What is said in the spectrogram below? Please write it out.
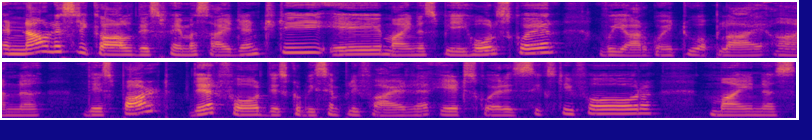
and now let's recall this famous identity a minus b whole square we are going to apply on this part. Therefore, this could be simplified. 8 square is 64 minus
